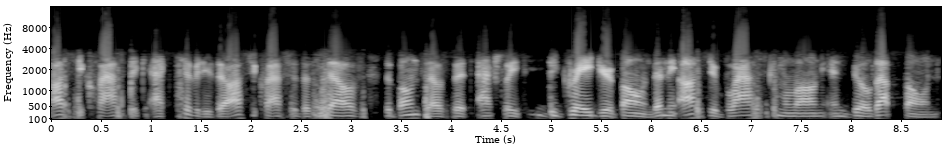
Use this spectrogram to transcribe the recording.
osteoclastic activity. The osteoclasts are the cells, the bone cells that actually degrade your bone. Then the osteoblasts come along and build up bone.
